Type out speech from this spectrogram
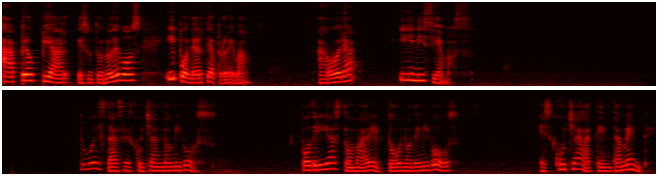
apropiar de su tono de voz y ponerte a prueba. Ahora, iniciemos. Tú estás escuchando mi voz. Podrías tomar el tono de mi voz. Escucha atentamente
